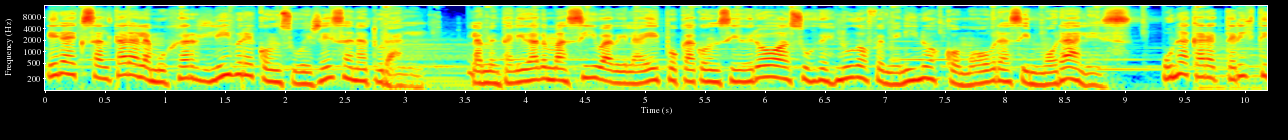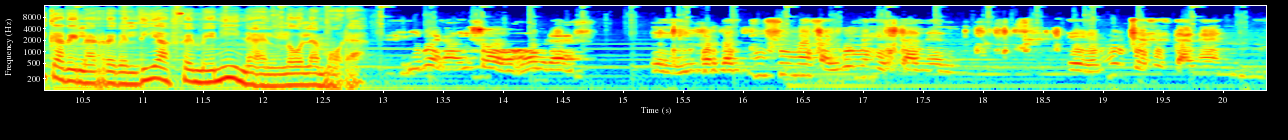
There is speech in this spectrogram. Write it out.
era exaltar a la mujer libre con su belleza natural. La mentalidad masiva de la época consideró a sus desnudos femeninos como obras inmorales, una característica de la rebeldía femenina en Lola Mora. Bueno, hizo obras eh, importantísimas, algunas están en, eh, muchas están en,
